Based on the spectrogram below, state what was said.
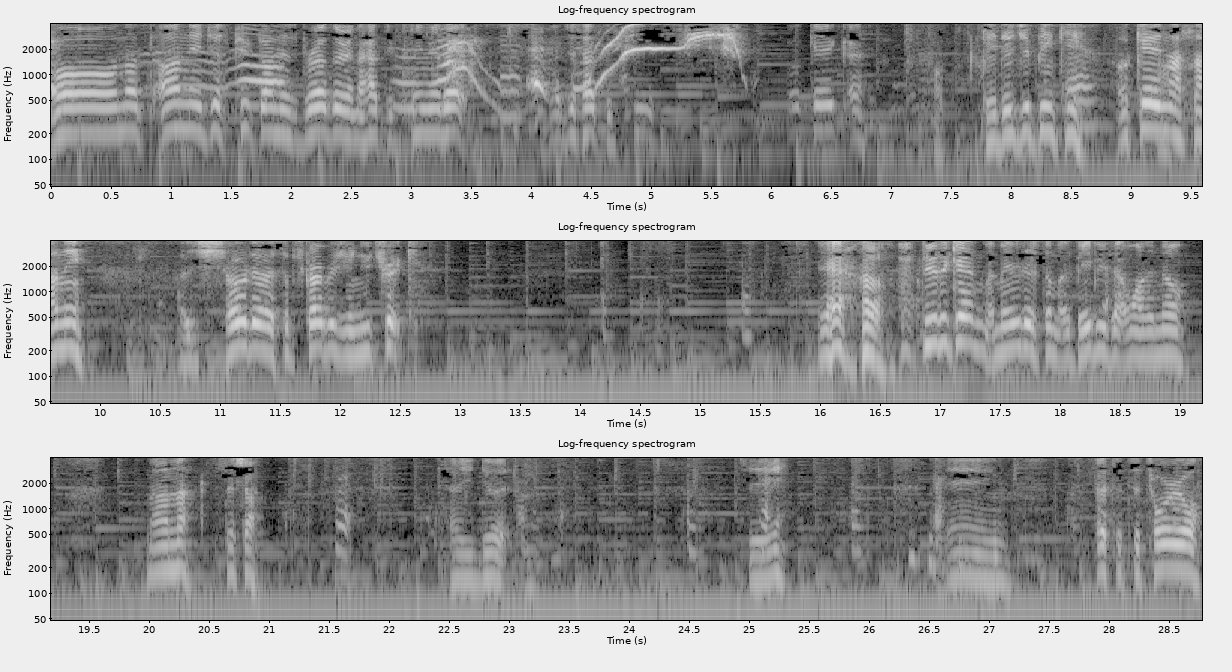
Oh, not Ani just puked on his brother and I had to clean it up. I just had to puke. Okay. Okay, did you, Binky? Okay, Nathani. Uh, show the subscribers your new trick. Yeah, do it again. Maybe there's some babies that want to know. Nana, Sisha. That's how you do it. See? Dang. That's a tutorial.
